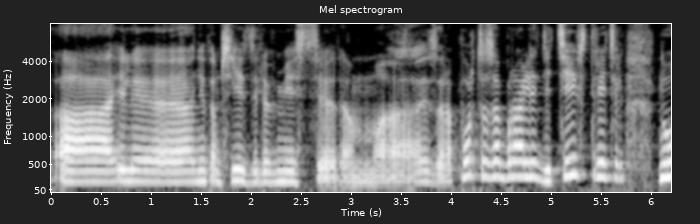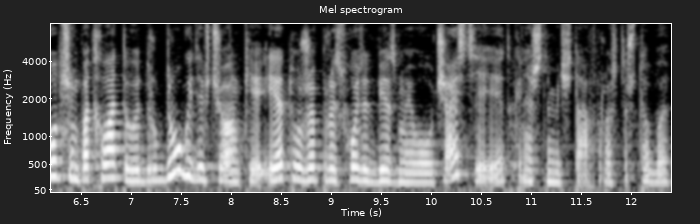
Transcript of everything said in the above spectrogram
а, или они там съездили вместе там а, из аэропорта забрали, детей встретили. Ну, в общем, подхватывают друг друга девчонки, и это уже происходит без моего участия, и это, конечно, мечта просто, чтобы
